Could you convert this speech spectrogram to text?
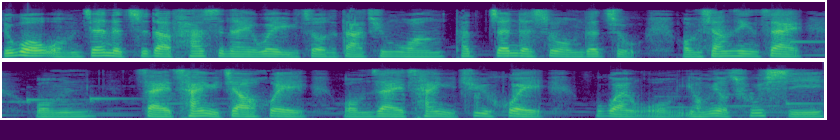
如果我们真的知道他是那一位宇宙的大君王，他真的是我们的主，我们相信在我们在参与教会，我们在参与聚会。不管我有没有出席，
